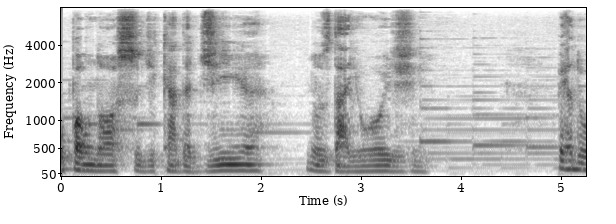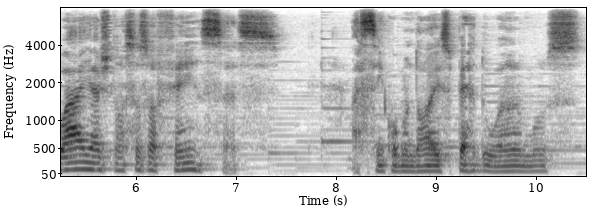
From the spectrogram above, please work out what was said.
O pão nosso de cada dia nos dai hoje. Perdoai as nossas ofensas, assim como nós perdoamos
